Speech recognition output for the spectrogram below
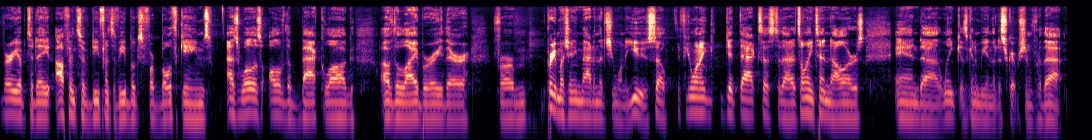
very up to date offensive, defensive ebooks for both games, as well as all of the backlog of the library there for pretty much any Madden that you want to use. So if you want to get access to that, it's only $10 and uh, link is going to be in the description for that.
